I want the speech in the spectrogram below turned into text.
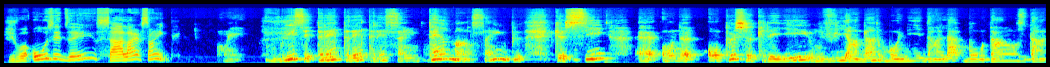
je vais oser dire, ça a l'air simple. Oui. Oui, c'est très, très, très simple, tellement simple que si euh, on, on peut se créer une vie en harmonie, dans l'abondance, dans,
